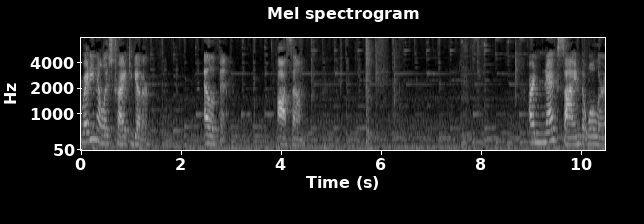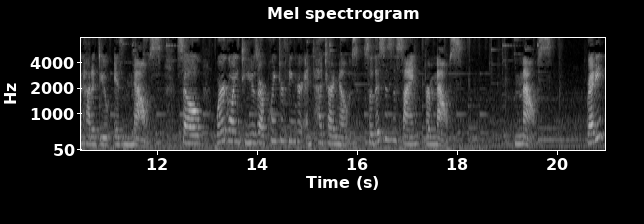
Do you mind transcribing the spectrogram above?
Ready? Now let's try it together. Elephant. Awesome. Our next sign that we'll learn how to do is mouse. So we're going to use our pointer finger and touch our nose. So this is the sign for mouse. Mouse. Ready?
